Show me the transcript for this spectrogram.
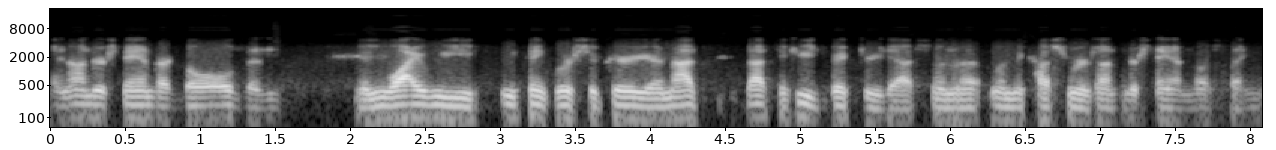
and understand our goals and and why we, we think we're superior, and that's that's a huge victory to us when the when the customers understand those things.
